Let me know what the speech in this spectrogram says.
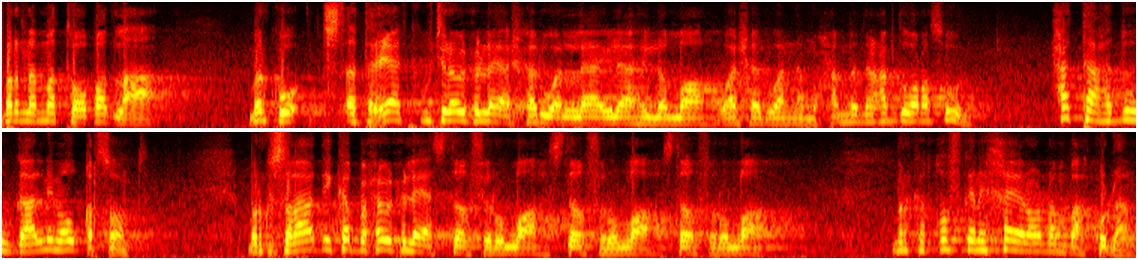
Marna ma toobad la'a. Markuu ataxiyaadka ku jira wuxuu leeyahy ashhadu an laa ilaaha illa allah wa anna muxamadan cabdu warasuul xataa hadduu gaalnimo u qarsoonto. Markuu salaaddii ka baxo wuxuu leeyahy astaqfir allah astaqfir marka qofkani khayr oo dhan baa ku dhan.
